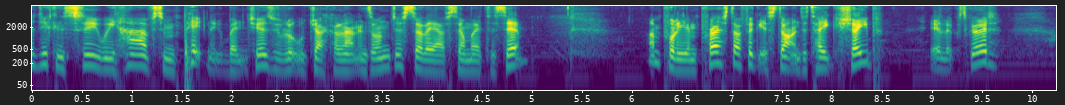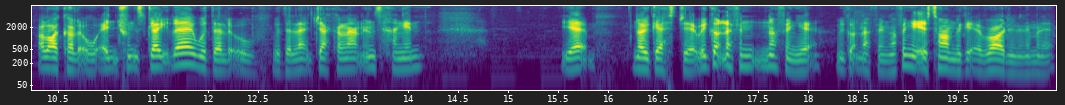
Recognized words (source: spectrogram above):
As you can see, we have some picnic benches with little jack-o'-lanterns on, just so they have somewhere to sit. I'm pretty impressed. I think it's starting to take shape. It looks good. I like our little entrance gate there with the little with the jack-o'-lanterns hanging. Yep, no guests yet. We've got nothing, nothing yet. We've got nothing. I think it is time to get a ride in in a minute.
